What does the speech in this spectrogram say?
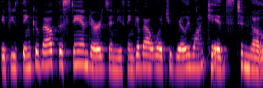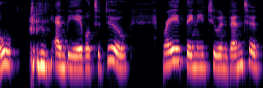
If you think about the standards and you think about what you really want kids to know and be able to do, right? They need to invent a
